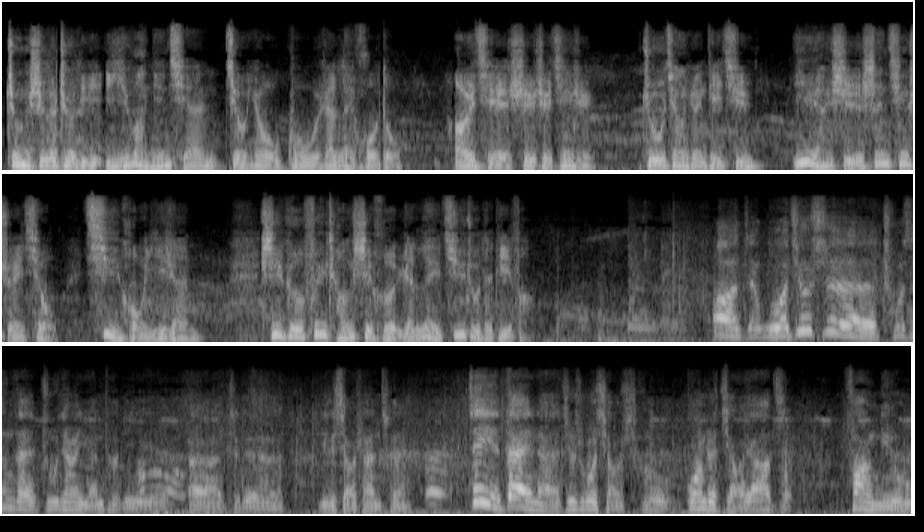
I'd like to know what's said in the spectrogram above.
证实了这里一万年前就有古人类活动。而且时至今日，珠江源地区依然是山清水秀、气候宜人，是个非常适合人类居住的地方。哦，这我就是出生在珠江源头的，呃，这个一个小山村。这一带呢，就是我小时候光着脚丫子。放牛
